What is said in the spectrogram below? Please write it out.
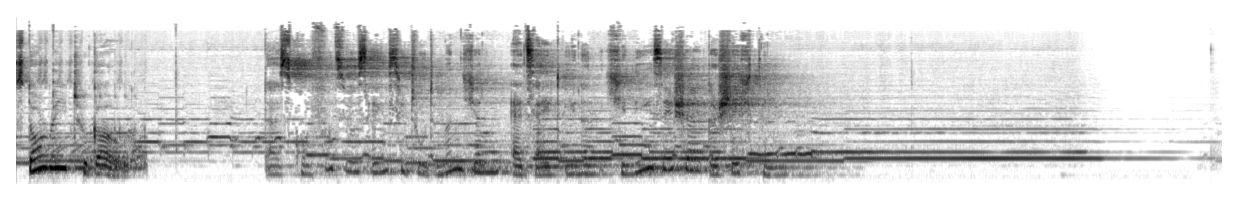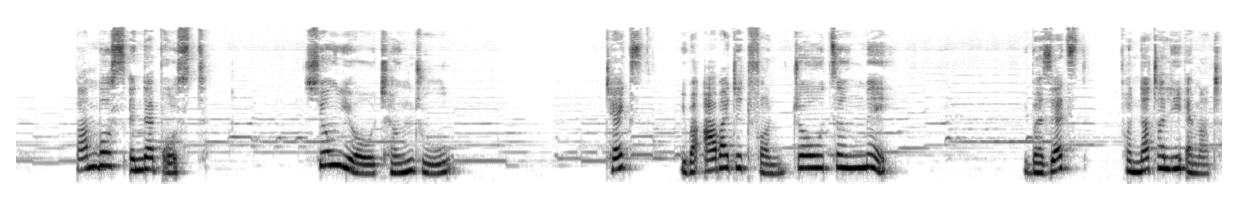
Story to go. Das Konfuzius-Institut München erzählt Ihnen chinesische Geschichten. Bambus in der Brust. Xiong You Cheng Zhu. Text überarbeitet von Zhou Zhengmei. Übersetzt von Natalie Emmert.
